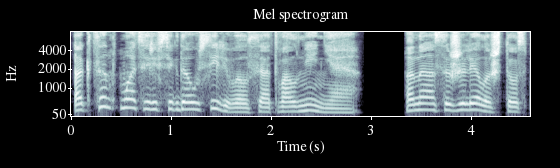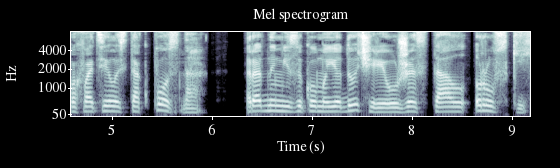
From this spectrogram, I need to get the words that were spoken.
Акцент матери всегда усиливался от волнения. Она сожалела, что спохватилась так поздно. Родным языком ее дочери уже стал русский.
